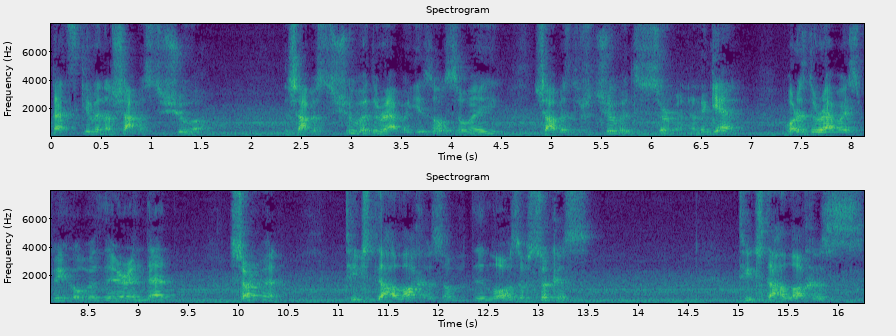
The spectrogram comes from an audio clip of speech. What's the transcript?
that's given on Shabbos Teshuvah. The Shabbos Teshuvah, the rabbi gives also a Shabbos Teshuvah sermon. And again, what does the rabbi speak over there in that sermon? Teach the halachas of the laws of Sukkot. Teach the halachas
